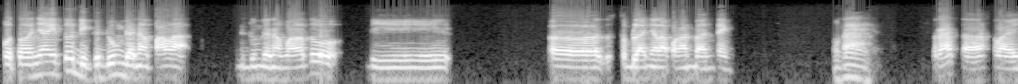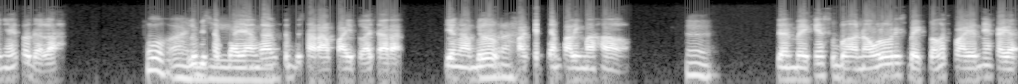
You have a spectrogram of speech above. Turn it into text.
fotonya itu di gedung Danapala gedung Danapala tuh di eh, sebelahnya lapangan Banteng. Oke. Nah, ternyata kliennya itu adalah Oh, lu bisa bayangkan sebesar apa itu acara. Dia ngambil Parah. paket yang paling mahal. Hmm. dan baiknya subhanallah Riz baik banget kliennya. Kayak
